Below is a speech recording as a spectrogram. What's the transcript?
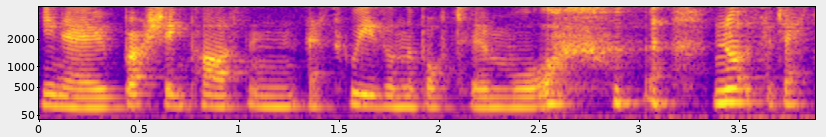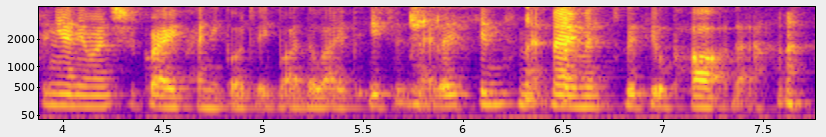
you know brushing past and a squeeze on the bottom or not suggesting anyone should grape anybody by the way but you just know those intimate moments with your partner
